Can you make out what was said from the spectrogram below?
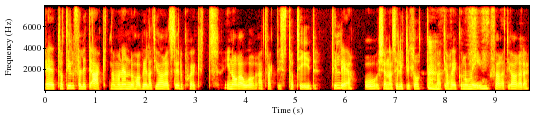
eh, ta tillfället i akt när man ändå har velat göra ett studieprojekt i några år, att faktiskt ta tid till det och känna sig lyckligt lottad mm. att jag har ekonomin för att göra det.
